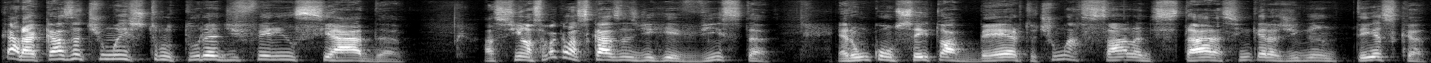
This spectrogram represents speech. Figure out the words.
Cara, a casa tinha uma estrutura diferenciada. Assim, ó, sabe aquelas casas de revista? Era um conceito aberto, tinha uma sala de estar assim que era gigantesca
